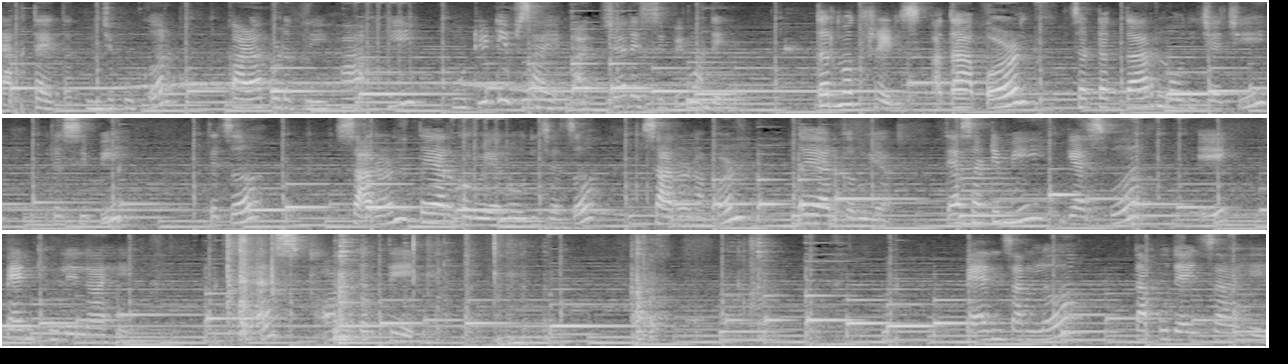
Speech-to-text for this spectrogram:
टाकता येतात. म्हणजे कुकर काळा पडत नाही. हा ही मोठी टिप्स आहे आजच्या रेसिपीमध्ये तर मग फ्रेंड्स आता आपण चटकदार लोणच्याची रेसिपी त्याचं सारण तयार करूया. लोणच्याचं सारण आपण तयार करूया. त्यासाठी मी गॅसवर एक पॅन ठेवलेला आहे. गॅस ऑन करते. पॅन चांगलं तापू द्यायचं आहे.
